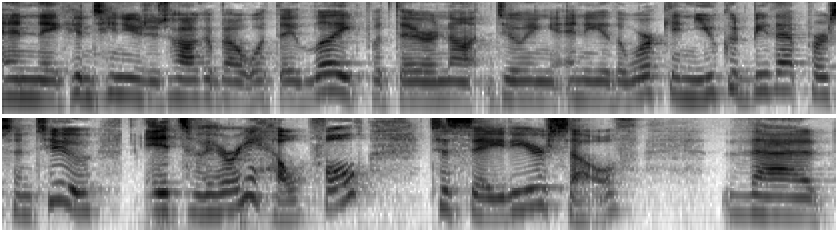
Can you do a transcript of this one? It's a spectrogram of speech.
and they continue to talk about what they like, but they're not doing any of the work. And you could be that person too. It's very helpful to say to yourself that,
